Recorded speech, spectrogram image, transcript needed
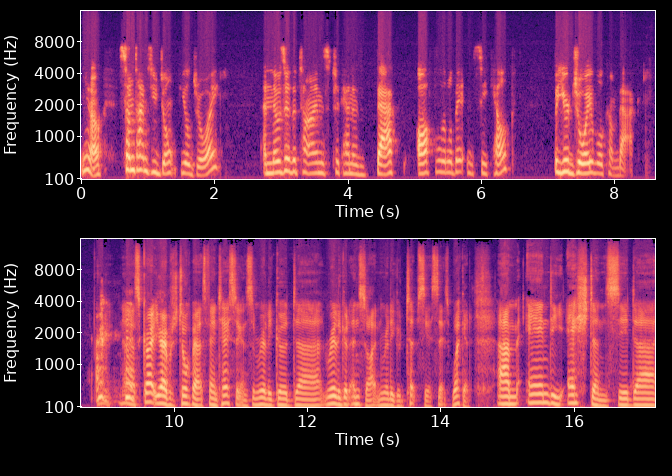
you know sometimes you don't feel joy. And those are the times to kind of back off a little bit and seek help but your joy will come back No, it's great. You're able to talk about. it. It's fantastic, and some really good, uh, really good insight and really good tips. So that's wicked. Um, Andy Ashton said, uh,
